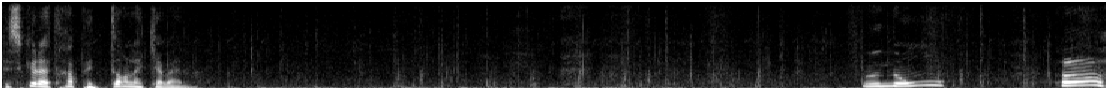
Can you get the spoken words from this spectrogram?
Est-ce que la trappe est dans la cabane? Oh non Oh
